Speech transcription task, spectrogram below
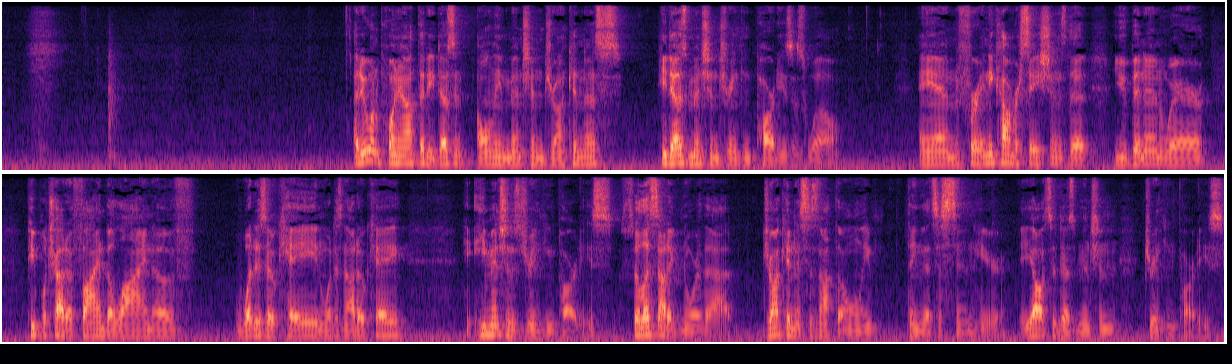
I do want to point out that he doesn't only mention drunkenness, he does mention drinking parties as well. And for any conversations that you've been in where people try to find the line of what is okay and what is not okay, he mentions drinking parties. So let's not ignore that. Drunkenness is not the only thing that's a sin here. He also does mention drinking parties.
